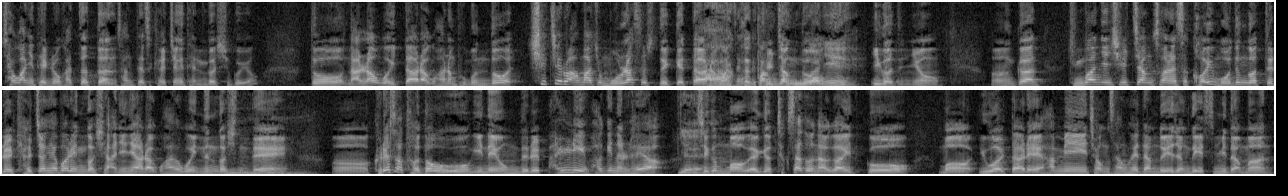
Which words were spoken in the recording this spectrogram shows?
차관이 데리러 갔었던 상태에서 결정이 된 것이고요. 또 날라오고 있다라고 하는 부분도 실제로 아마 좀 몰랐을 수도 있겠다라고 아, 하는 생각이 들 정도이거든요. 어, 그러니까 김관진 실장 선에서 거의 모든 것들을 결정해버리는 것이 아니냐라고 하고 있는 것인데, 음. 어, 그래서 더더욱 이 내용들을 빨리 확인을 해야, 예. 지금 뭐 외교 특사도 나가 있고, 뭐 6월 달에 한미 정상회담도 예정돼 있습니다만,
